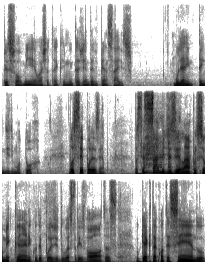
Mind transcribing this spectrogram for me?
pessoal minha. Eu acho até que muita gente deve pensar isso. Mulher entende de motor? Você, por exemplo, você sabe dizer lá para o seu mecânico depois de duas, três voltas o que é que está acontecendo?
